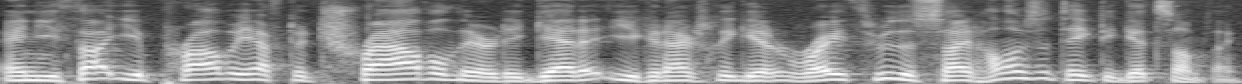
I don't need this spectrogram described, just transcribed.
and you thought you probably have to travel there to get it. You can actually get it right through the site. How long does it take to get something?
